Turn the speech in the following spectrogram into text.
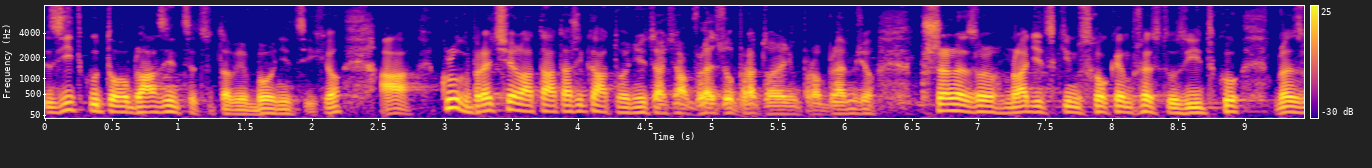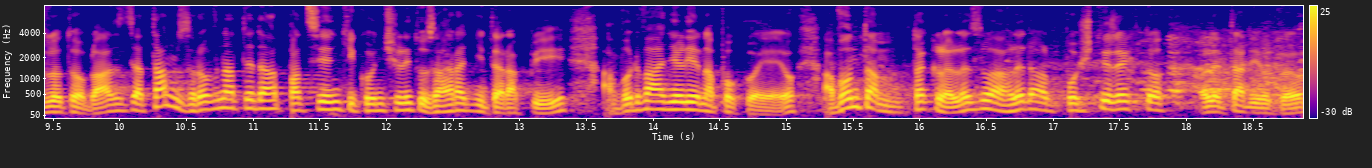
zítku toho blázince, co tam je v Bohnicích, jo. A kluk brečel a táta říká, to nic, ať tam vlezu, proto není problém, že jo. Přelezl mladickým skokem přes tu zítku, vlezl do toho blázince a tam zrovna teda pacienti končili tu zahradní terapii a odváděl je na pokoje. Jo? A on tam takhle lezl a hledal po čtyřech to letadílko. Jo?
